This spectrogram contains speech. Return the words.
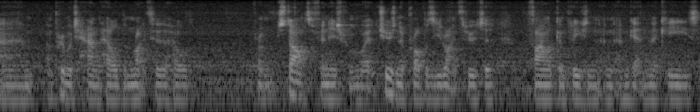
um, and pretty much handheld them right through the whole, from start to finish, from where choosing a property right through to final completion and, and getting their keys.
